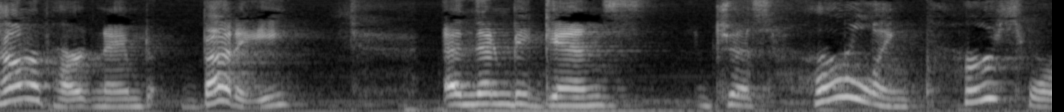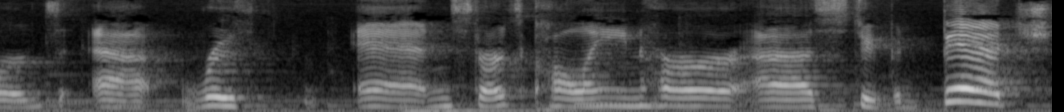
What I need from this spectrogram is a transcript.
counterpart named Buddy and then begins just hurling curse words at Ruth and starts calling her a stupid bitch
